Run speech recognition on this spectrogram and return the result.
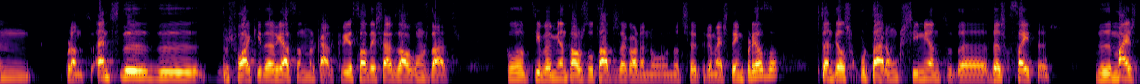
Um, pronto, antes de, de, de, vos falar aqui da reação do mercado, queria só deixar-vos alguns dados relativamente aos resultados agora no, no terceiro trimestre da empresa. Portanto, eles reportaram um crescimento da, das receitas de mais de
